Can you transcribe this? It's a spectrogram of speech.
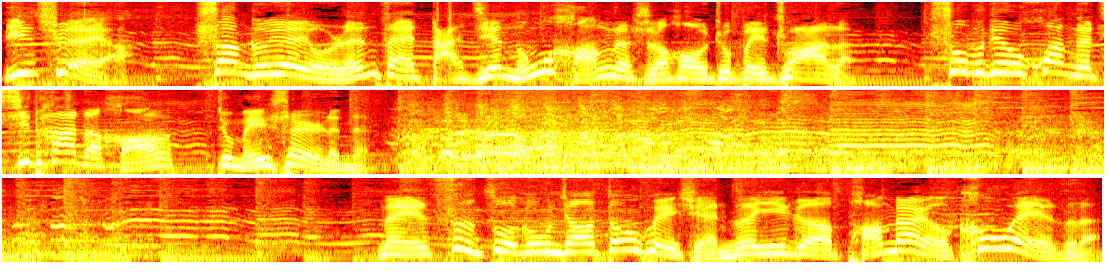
的确呀，上个月有人在打劫农行的时候就被抓了。说不定换个其他的行就没事了呢。每次坐公交都会选择一个旁边有空位子的，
